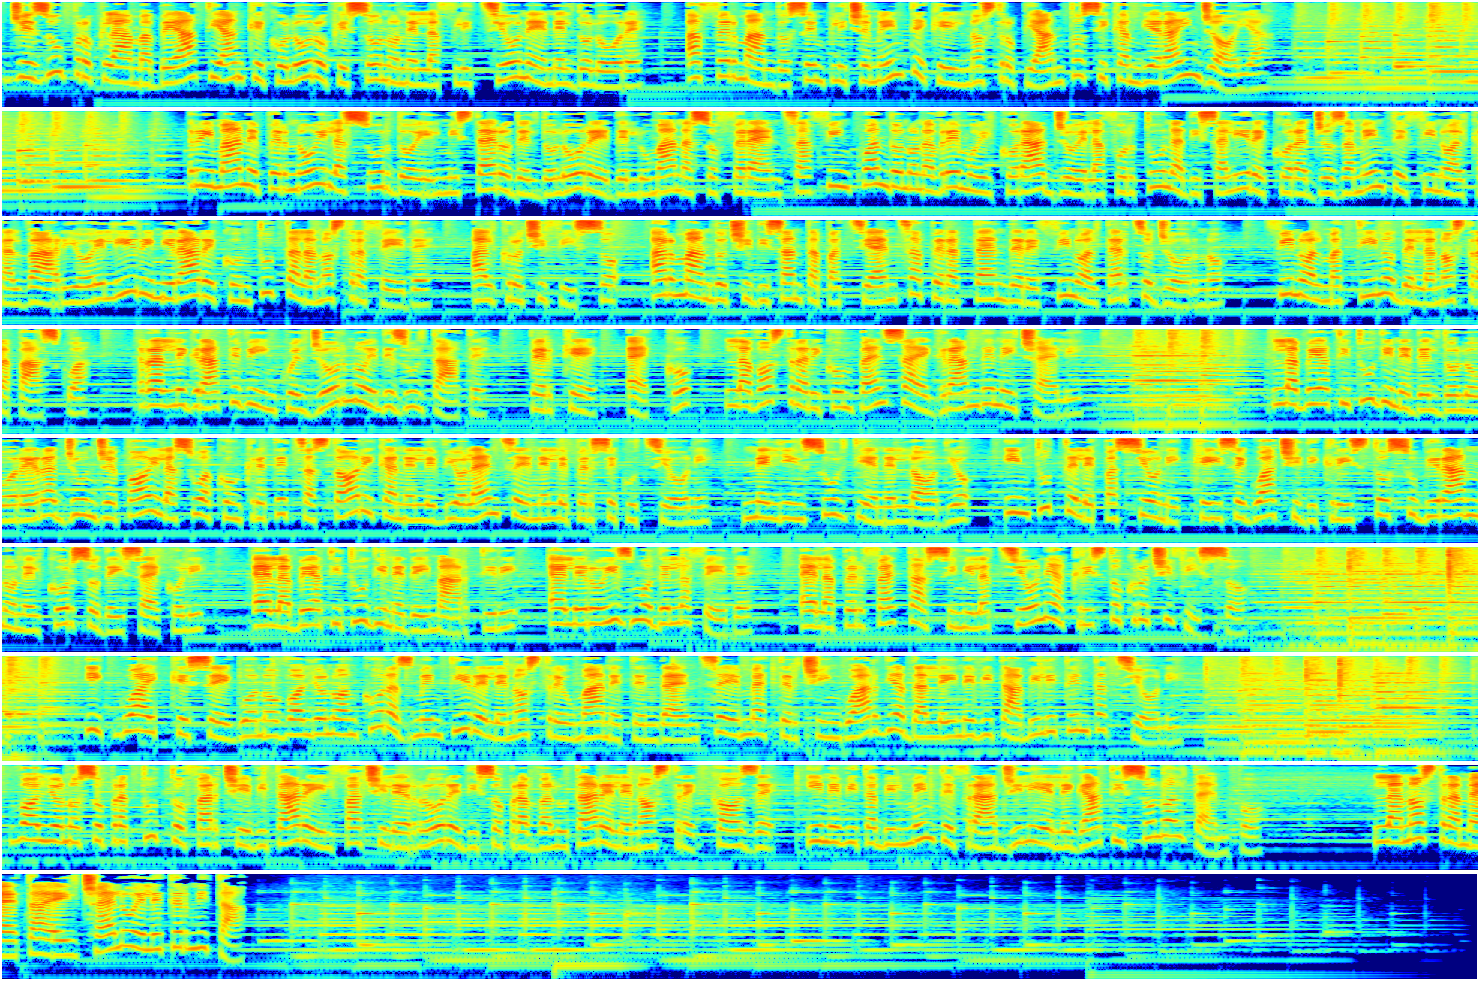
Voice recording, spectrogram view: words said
Gesù proclama beati anche coloro che sono nell'afflizione e nel dolore, affermando semplicemente che il nostro pianto si cambierà in gioia. Rimane per noi l'assurdo e il mistero del dolore e dell'umana sofferenza fin quando non avremo il coraggio e la fortuna di salire coraggiosamente fino al Calvario e lì rimirare con tutta la nostra fede, al crocifisso, armandoci di santa pazienza per attendere fino al terzo giorno, fino al mattino della nostra Pasqua, rallegratevi in quel giorno ed esultate, perché, ecco, la vostra ricompensa è grande nei cieli. La beatitudine del dolore raggiunge poi la sua concretezza storica nelle violenze e nelle persecuzioni, negli insulti e nell'odio, in tutte le passioni che i seguaci di Cristo subiranno nel corso dei secoli, è la beatitudine dei martiri, è l'eroismo della fede, è la perfetta assimilazione a Cristo crocifisso. I guai che seguono vogliono ancora smentire le nostre umane tendenze e metterci in guardia dalle inevitabili tentazioni. Vogliono soprattutto farci evitare il facile errore di sopravvalutare le nostre cose, inevitabilmente fragili e legati solo al tempo. La nostra meta è il cielo e l'eternità.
